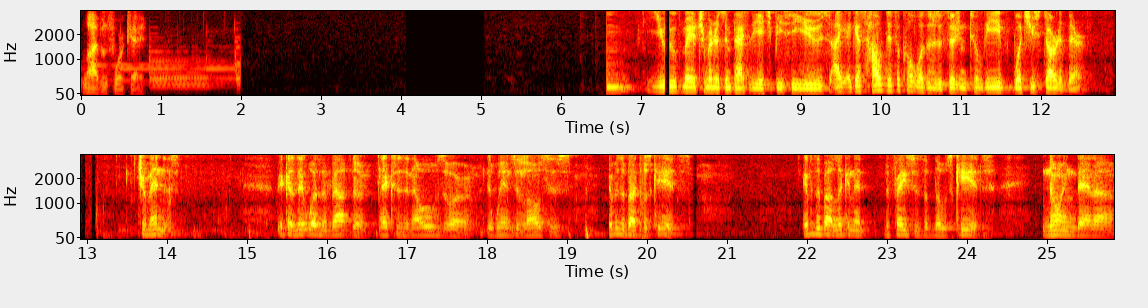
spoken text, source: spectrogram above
live in 4K. You've made a tremendous impact to the HBCUs. I, I guess how difficult was the decision to leave what you started there? Tremendous. Because it wasn't about the X's and O's or the wins and losses. It was about those kids. It was about looking at the faces of those kids, knowing that uh,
